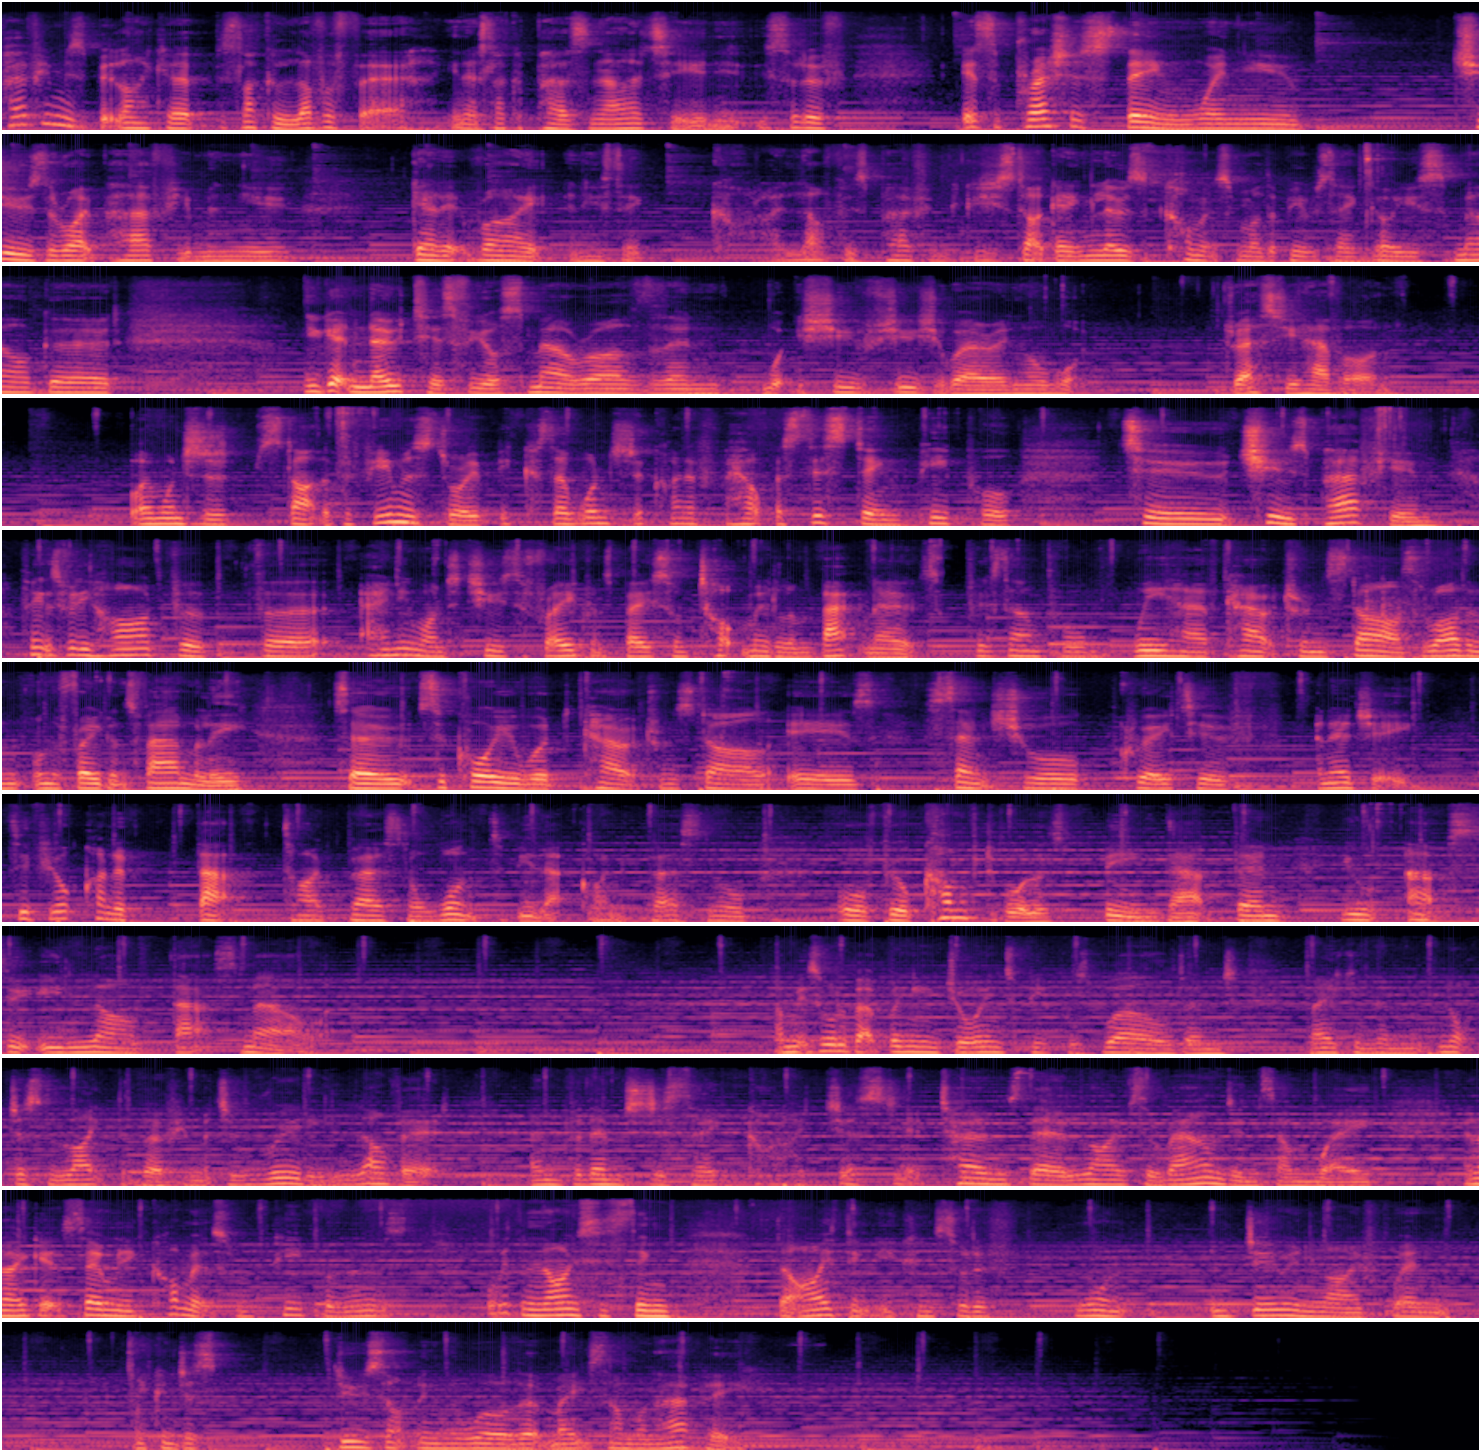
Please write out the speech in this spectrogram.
Perfume is a bit like a, it's like a love affair, you know, it's like a personality and you, you sort of, it's a precious thing when you choose the right perfume and you get it right and you think, God, I love this perfume because you start getting loads of comments from other people saying, oh, you smell good. You get noticed for your smell rather than what shoes, shoes you're wearing or what dress you have on. I wanted to start the perfumer story because I wanted to kind of help assisting people to choose perfume. I think it's really hard for, for anyone to choose the fragrance based on top, middle and back notes. For example, we have character and style, so rather than on the fragrance family, so Sequoia Wood character and style is sensual, creative and edgy. So if you're kind of that type of person or want to be that kind of person or, or feel comfortable as being that, then you'll absolutely love that smell. It's all about bringing joy into people's world and making them not just like the perfume, but to really love it. And for them to just say, God, I just, you know, it turns their lives around in some way. And I get so many comments from people, and it's probably the nicest thing that I think you can sort of want and do in life when you can just do something in the world that makes someone happy.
